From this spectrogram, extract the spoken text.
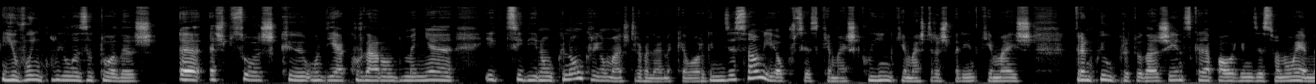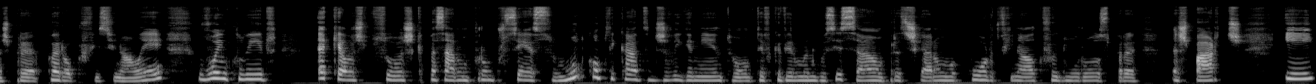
e eu vou incluí-las a todas uh, as pessoas que um dia acordaram de manhã e que decidiram que não queriam mais trabalhar naquela organização, e é o processo que é mais clean, que é mais transparente, que é mais tranquilo para toda a gente, se calhar para a organização não é, mas para, para o profissional é. Vou incluir aquelas pessoas que passaram por um processo muito complicado de desligamento, onde teve que haver uma negociação para se chegar a um acordo final que foi doloroso para as partes, e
